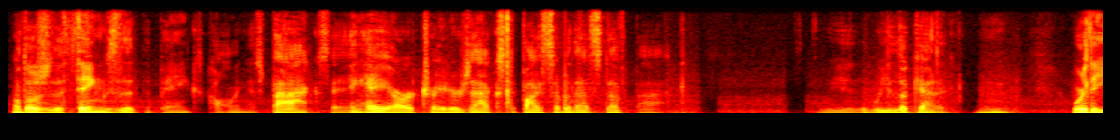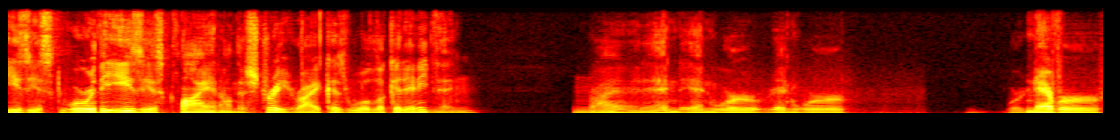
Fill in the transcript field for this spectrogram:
Well, those are the things that the bank's calling us back, saying, "Hey, our traders asked to buy some of that stuff back." We we look at it. We're the easiest. We're the easiest client on the street, right? Because we'll look at anything, mm-hmm. right? And and we're and we're we're never,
